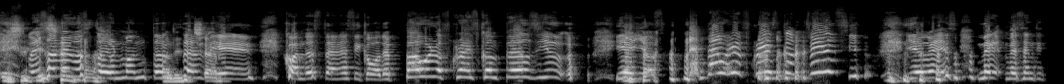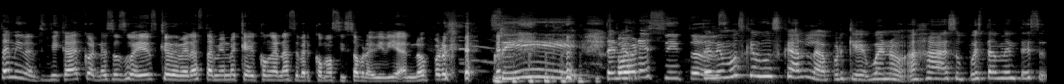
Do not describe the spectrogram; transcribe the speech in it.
Eso me gustó un montón también. Cuando están así como The power of Christ compels you. Y ellos, The power of Christ compels you. Y yo, me, me, sentí tan identificada con esos güeyes que de veras también me quedé con ganas de ver cómo si sobrevivían, ¿no? Porque. Sí. Pobrecitos. Tenemos que buscarla porque, bueno, ajá, supuestamente es.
